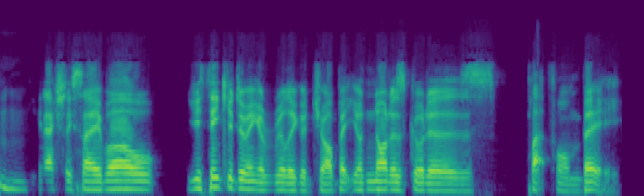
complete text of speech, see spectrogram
Mm-hmm. You can actually say, well, you think you're doing a really good job, but you're not as good as platform B.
